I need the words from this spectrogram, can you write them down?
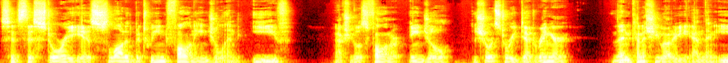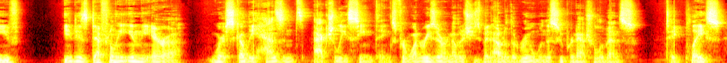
since this story is slotted between Fallen Angel and Eve, actually goes Fallen Angel, the short story Dead Ringer, then Kanashibari, and then Eve, it is definitely in the era where Scully hasn't actually seen things. For one reason or another, she's been out of the room when the supernatural events take place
